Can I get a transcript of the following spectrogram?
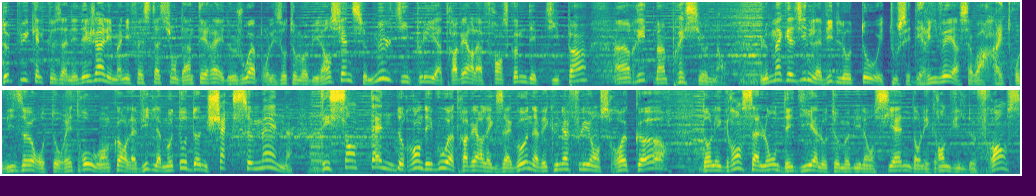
depuis quelques années déjà, les manifestations d'intérêt et de joie pour les automobiles anciennes se multiplient à travers la France comme des petits pains à un rythme impressionnant. Le magazine La vie de l'auto et tous ses dérivés, à savoir rétroviseur, auto-rétro ou encore La vie de la moto, donnent chaque semaine des centaines de rendez-vous à travers l'Hexagone avec une affluence record dans les grands salons dédiés à l'automobile ancienne dans les grandes villes de France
